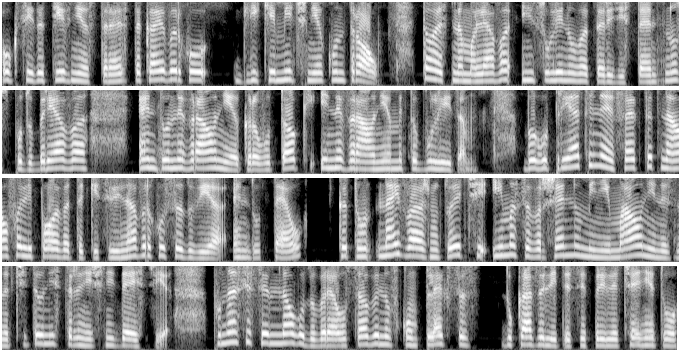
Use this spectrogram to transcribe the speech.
оксидативния стрес, така и върху гликемичния контрол, т.е. намалява инсулиновата резистентност, подобрява ендоневралния кръвоток и невралния метаболизъм. Благоприятен е ефектът на алфа-липоевата киселина върху съдовия ендотел, като най-важното е, че има съвършенно минимални незначителни странични действия. Понася се много добре, особено в комплекс с доказалите се при лечението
